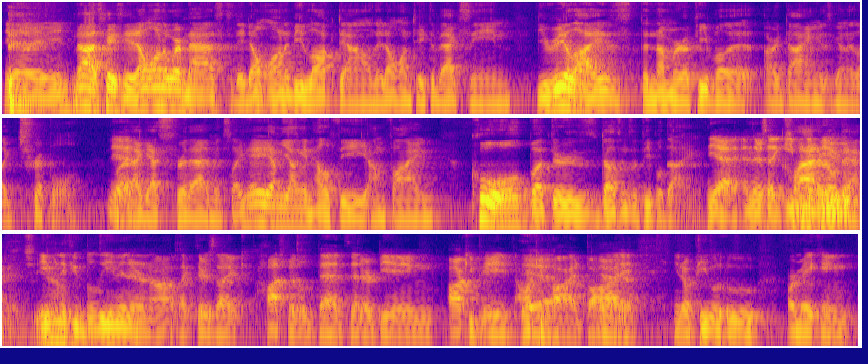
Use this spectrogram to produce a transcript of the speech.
You know what I mean? No, it's crazy. They don't want to wear masks. They don't want to be locked down. They don't want to take the vaccine. You realize the number of people that are dying is going to like triple. But I guess for them, it's like, hey, I'm young and healthy. I'm fine. Cool, but there's dozens of people dying. Yeah, and there's like even if Collateral you damage, you even know? if you believe in it or not, like there's like hospital beds that are being occupied occupied by Yeah. you know people who are making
